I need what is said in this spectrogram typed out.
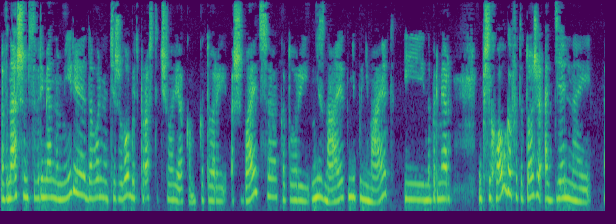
В нашем современном мире довольно тяжело быть просто человеком, который ошибается, который не знает, не понимает. И, например, у психологов это тоже отдельный, э,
